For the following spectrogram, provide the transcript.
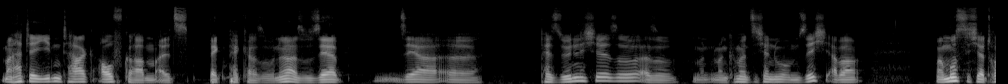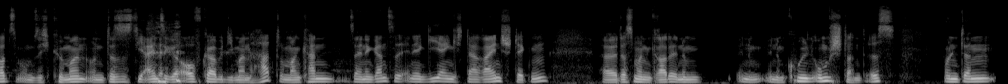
man hat ja jeden Tag Aufgaben als Backpacker so, ne? Also sehr, sehr äh, persönliche so. Also man, man kümmert sich ja nur um sich, aber man muss sich ja trotzdem um sich kümmern und das ist die einzige Aufgabe, die man hat und man kann seine ganze Energie eigentlich da reinstecken, äh, dass man gerade in einem, in, einem, in einem coolen Umstand ist und dann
